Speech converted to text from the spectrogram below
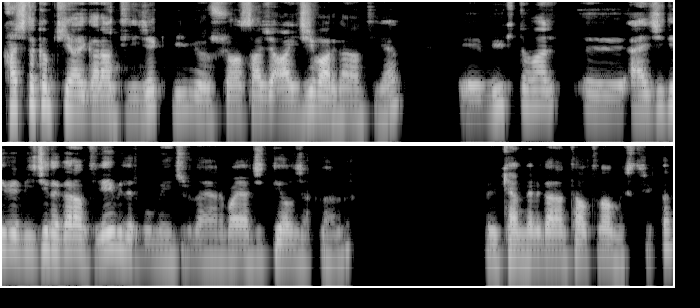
kaç takım TI garantileyecek bilmiyoruz. Şu an sadece IG var garantileyen. E, büyük ihtimal e, LGD ve BG de garantileyebilir bu Major'da yani bayağı ciddi alacaklardır. Kendilerini garanti altına almak isteyecekler.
